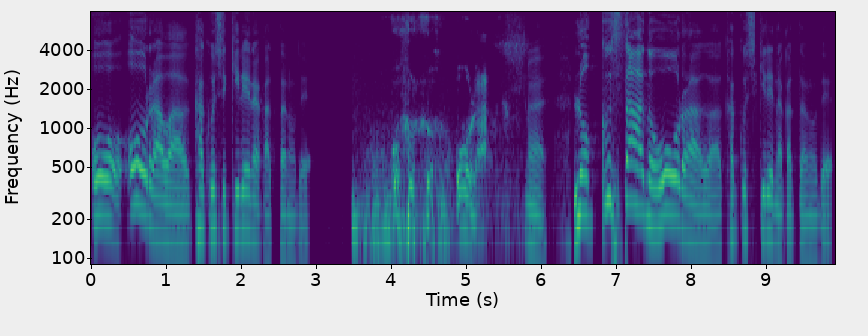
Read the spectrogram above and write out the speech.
オオーラは隠しきれなかったので。オーラ？はい、ロックスターのオーラが隠しきれなかったので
